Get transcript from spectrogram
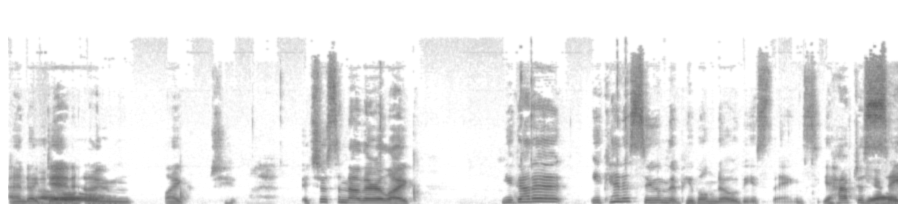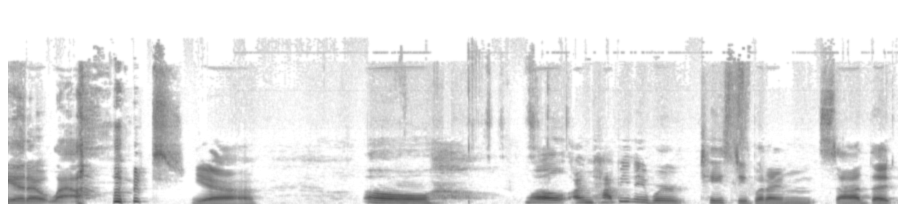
and i did Oh. and i'm oh. like she, it's just another like you gotta you can't assume that people know these things you have to Yeah. say it out loud Yeah. Oh, well, I'm happy they were tasty, but I'm sad that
